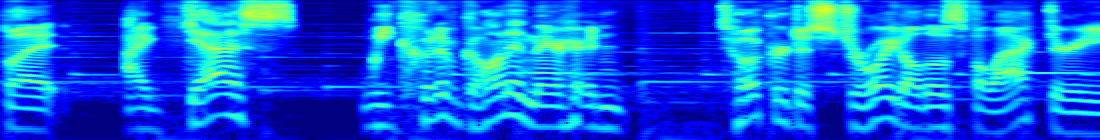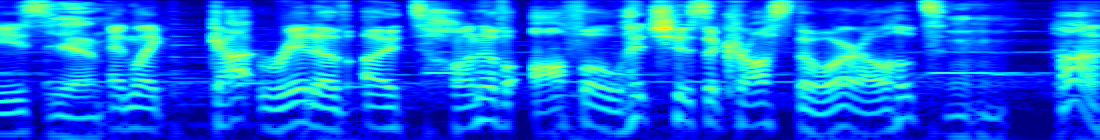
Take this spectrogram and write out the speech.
but i guess we could have gone in there and took or destroyed all those phylacteries yeah. and like got rid of a ton of awful liches across the world. Mhm. huh.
